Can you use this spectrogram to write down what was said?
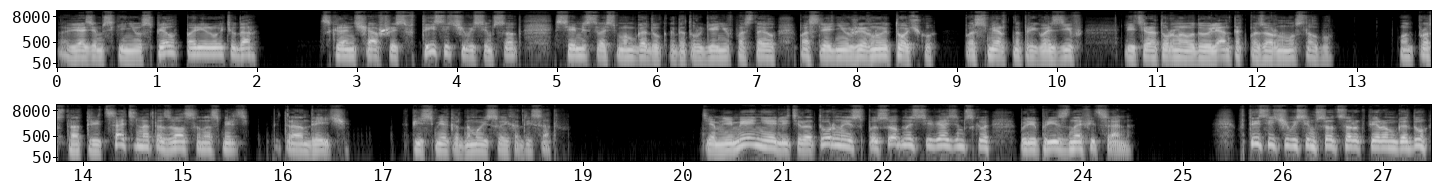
Но Вяземский не успел парировать удар, скончавшись в 1878 году, когда Тургенев поставил последнюю жирную точку, посмертно пригвоздив литературного дуэлянта к позорному столбу. Он просто отрицательно отозвался на смерть Петра Андреевича в письме к одному из своих адресатов. Тем не менее, литературные способности Вяземского были признаны официально. В 1841 году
